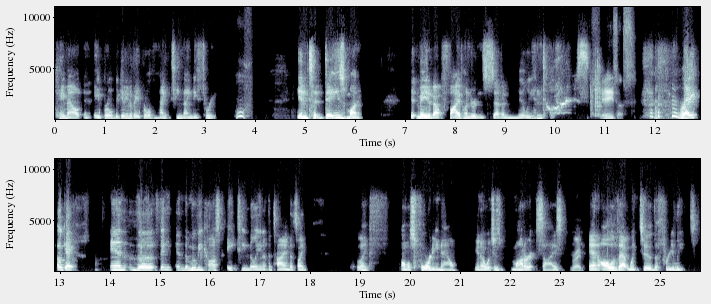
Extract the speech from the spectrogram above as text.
came out in April, beginning of April of 1993 Oof. in today's money, it made about $507 million. Jesus. right? Okay. And the thing, and the movie cost 18 million at the time. That's like, like almost 40 now, you know, which is moderate size. Right. And all of that went to the three leads.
